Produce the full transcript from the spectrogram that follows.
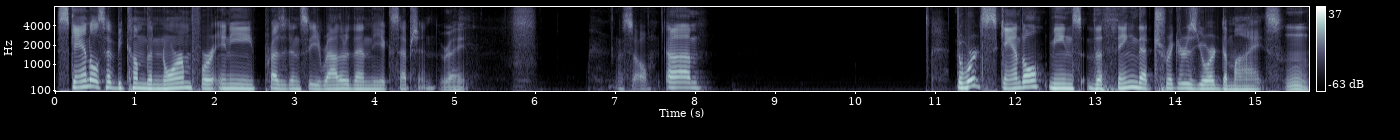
scandals have become the norm for any presidency rather than the exception. Right. So, um, the word scandal means the thing that triggers your demise. Mm.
